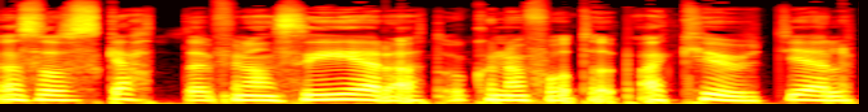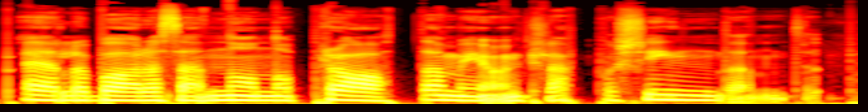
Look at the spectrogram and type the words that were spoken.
alltså skattefinansierat och kunna få typ akut hjälp eller bara så här, någon att prata med och en klapp på kinden. Typ.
